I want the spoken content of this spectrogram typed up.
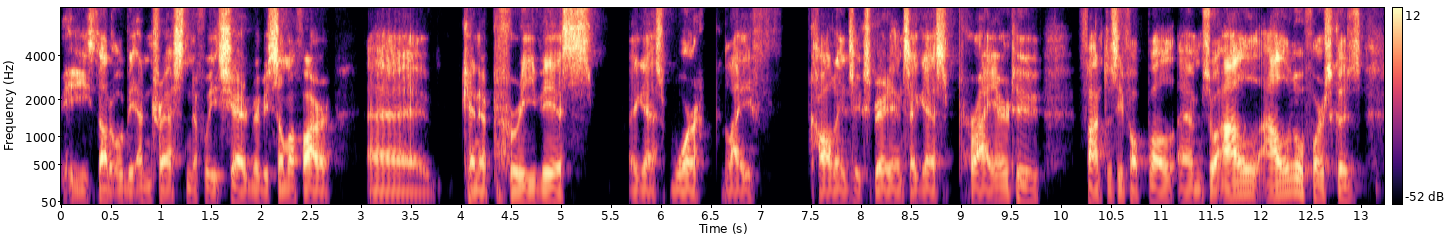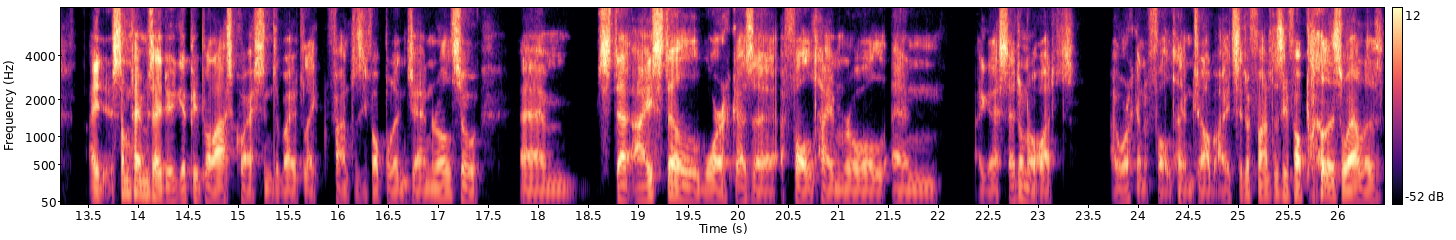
he thought it would be interesting if we shared maybe some of our uh, kind of previous, I guess, work life college experience, I guess, prior to fantasy football. Um, so I'll I'll go first because I sometimes I do get people ask questions about like fantasy football in general. So um, st- I still work as a, a full time role in I guess I don't know what I work in a full time job outside of fantasy football as well as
